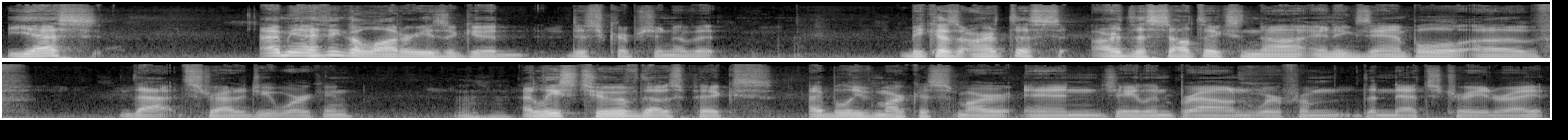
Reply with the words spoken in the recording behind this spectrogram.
yes, I mean I think a lottery is a good description of it because aren't the are the Celtics not an example of that strategy working? Mm-hmm. At least two of those picks, I believe Marcus Smart and Jaylen Brown were from the Nets trade, right?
